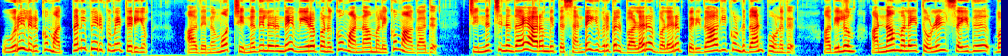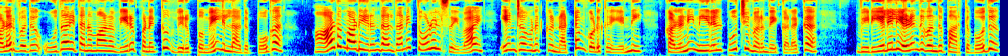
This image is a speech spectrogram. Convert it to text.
ஊரில் இருக்கும் அத்தனை பேருக்குமே தெரியும். அதென்னமோ சின்னதிலிருந்தே வீரப்பனுக்கும் அண்ணாமலைக்கும் ஆகாது. சின்ன சின்னதாய் ஆரம்பித்த சண்டை இவர்கள் வளர வளர பெரிதாகிக் கொண்டுதான் போனது. அதிலும் அண்ணாமலை தொழில் செய்து வளர்வது ஊதாரித்தனமான வீரப்பனுக்கு விருப்பமே இல்லாது போக ஆடு மாடு இருந்தால்தானே தொழில் செய்வாய் செய்வாய் என்றவனுக்கு நட்டம் கொடுக்க எண்ணி கழனி நீரில் பூச்சி மருந்தை கலக்க விடியலில் எழுந்து வந்து பார்த்தபோது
